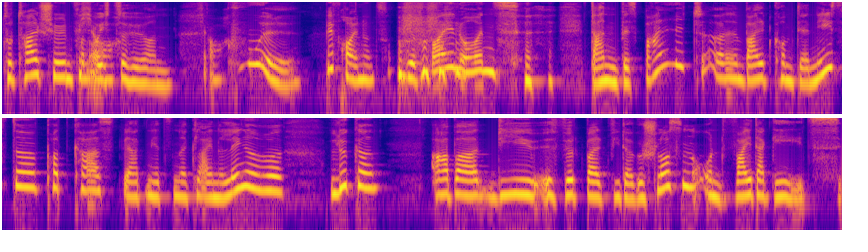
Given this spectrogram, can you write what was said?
total schön von ich euch auch. zu hören. Ich auch. Cool. Wir freuen uns. Wir freuen uns. Dann bis bald. Äh, bald kommt der nächste Podcast. Wir hatten jetzt eine kleine längere Lücke, aber die wird bald wieder geschlossen und weiter geht's.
